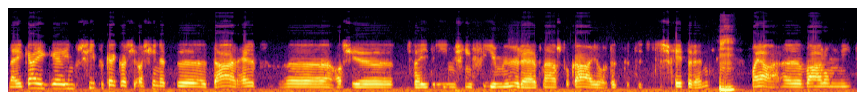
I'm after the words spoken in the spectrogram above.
Nee, kijk, eh, in principe, kijk, als je, als je het eh, daar hebt, eh, als je twee, drie, misschien vier muren hebt naast elkaar, joh, dat, dat, dat is schitterend. Mhm. Maar ja, waarom niet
